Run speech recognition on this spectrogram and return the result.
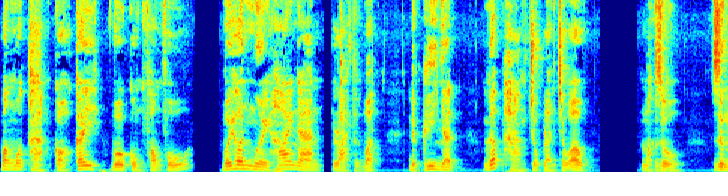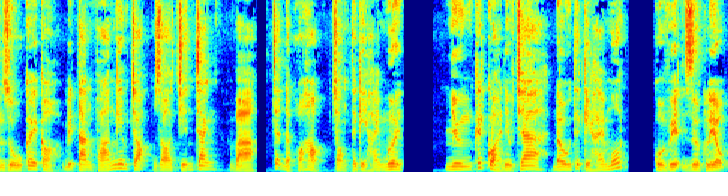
bằng một thảm cỏ cây vô cùng phong phú với hơn 12.000 loài thực vật được ghi nhận gấp hàng chục lần châu Âu. Mặc dù rừng rú cây cỏ bị tàn phá nghiêm trọng do chiến tranh và chất độc hóa học trong thế kỷ 20, nhưng kết quả điều tra đầu thế kỷ 21 của Viện Dược liệu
